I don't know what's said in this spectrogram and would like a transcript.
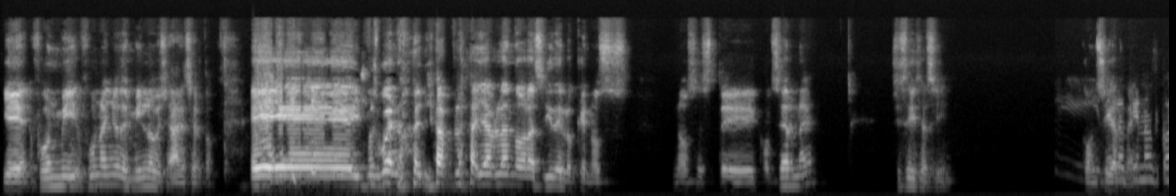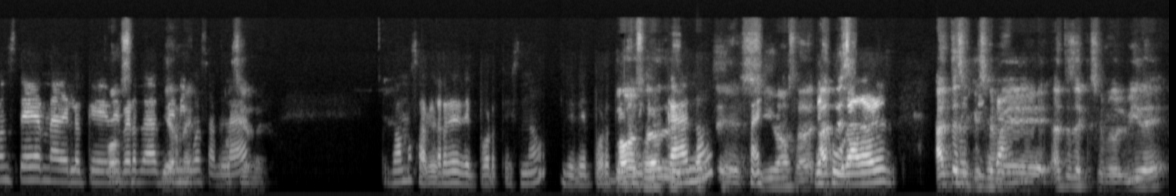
Y eh, fue, un, fue un año de 1900, ah, es cierto. Eh, y pues bueno, ya, ya hablando ahora sí de lo que nos, nos este, concerne, sí se dice así. Concierne. De lo que nos consterna, de lo que de verdad venimos a hablar. concierne. Pues vamos a hablar de deportes, ¿no? De deportes Vamos a de mexicanos, deportes, sí, vamos a hablar de antes- jugadores. Antes de, que se me, antes de que se me olvide,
